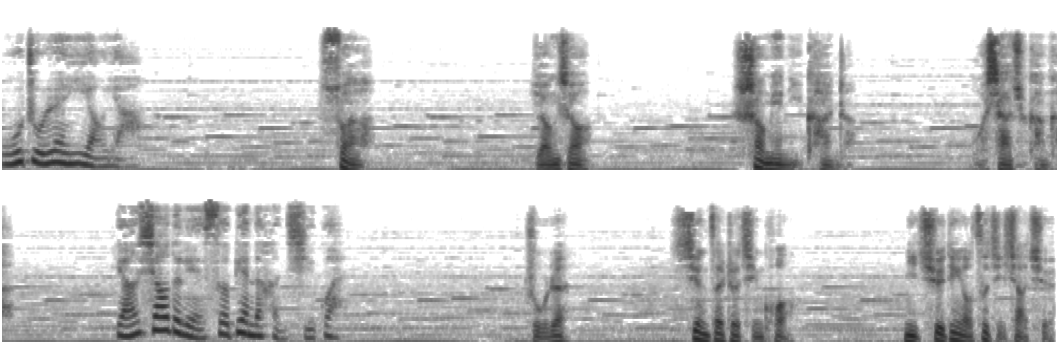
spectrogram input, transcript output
吴主任一咬牙：“算了，杨潇，上面你看着。”我下去看看。杨潇的脸色变得很奇怪。主任，现在这情况，你确定要自己下去？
